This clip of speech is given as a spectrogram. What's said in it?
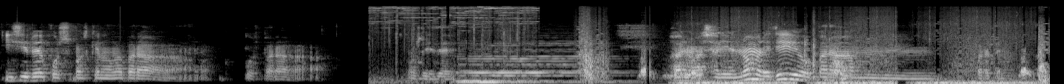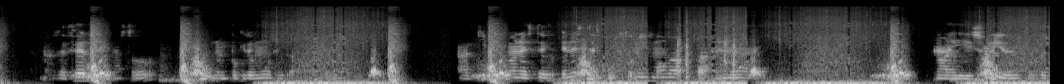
Y sirve pues más que nada para... Pues para... No sé, de... Vale, va a salir el nombre, tío, para... Mm, para tener más defensa, más todo. Un poquito de música. Aquí mismo en este, en este justo mismo no hay... No hay sonido, entonces...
